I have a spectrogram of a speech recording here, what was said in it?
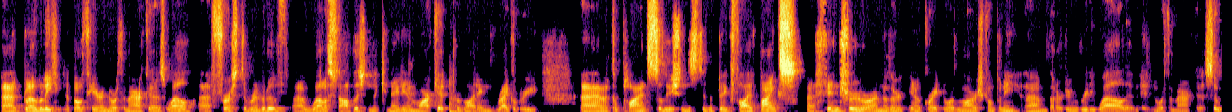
uh, globally, both here in North America as well. Uh, First Derivative, uh, well established in the Canadian market, providing regulatory uh, compliance solutions to the big five banks. Uh, or another you know great Northern Irish company um, that are doing really well in, in, North America. So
